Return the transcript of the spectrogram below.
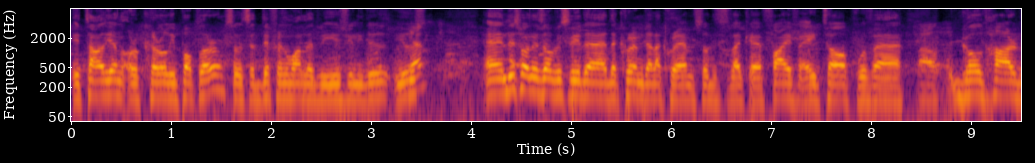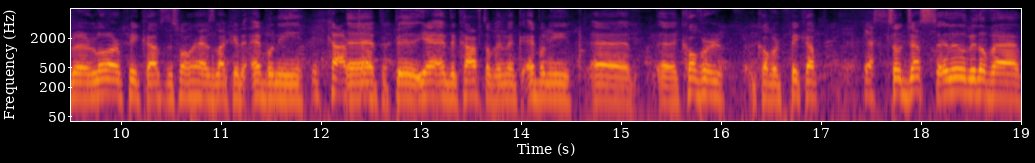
Italian or curly poplar, so it's a different one that we usually do use. Yep. And this one is obviously the, the creme de la creme. So this is like a 5A top with a Wow. gold hardware, lower pickups. This one has like an ebony, carved uh, top. yeah, and the carved top and the ebony uh, uh, covered covered pickup. Yes. So just a little bit of a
